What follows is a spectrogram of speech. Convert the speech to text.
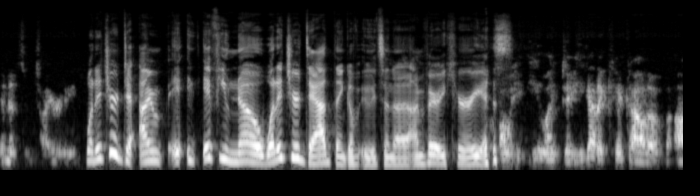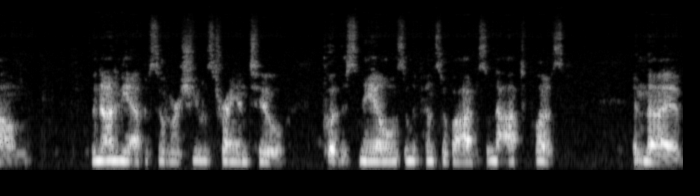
in its entirety. What did your dad? I'm if you know, what did your dad think of Utena? I'm very curious. Oh, he, he liked it. He got a kick out of um the Nanami episode where she was trying to put the snails and the pencil box and the octopus in the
